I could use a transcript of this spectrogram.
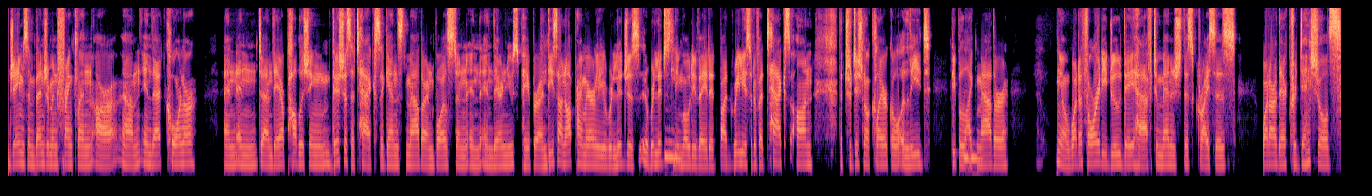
James and Benjamin Franklin, are um, in that corner and and um, they are publishing vicious attacks against Mather and Boylston in in their newspaper. And these are not primarily religious, religiously mm-hmm. motivated, but really sort of attacks on the traditional clerical elite, people mm-hmm. like Mather. You know, what authority do they have to manage this crisis? What are their credentials?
